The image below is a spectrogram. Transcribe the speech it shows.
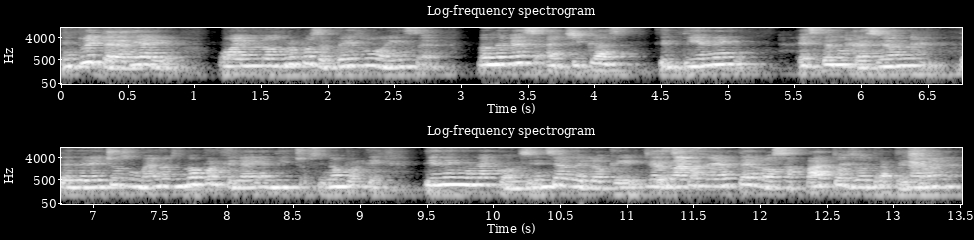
en Twitter a diario, o en los grupos de Facebook o Instagram, donde ves a chicas que tienen esta educación de derechos humanos, no porque le hayan dicho, sino porque tienen una conciencia de lo que es ponerte en los zapatos de otra persona.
